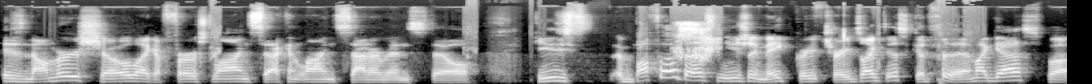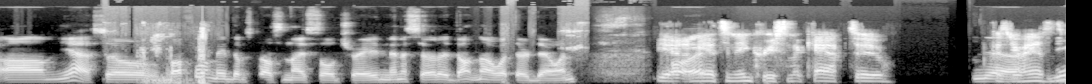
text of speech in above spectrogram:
His numbers show like a first line, second line centerman still. He's Buffalo doesn't usually make great trades like this. Good for them, I guess. But um, yeah, so Buffalo made themselves a nice little trade. Minnesota don't know what they're doing. Yeah, I mean it's an increase in the cap too because Yeah. Johansson's Yeah,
